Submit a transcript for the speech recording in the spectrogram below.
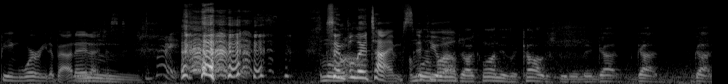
being worried about it. I just Mm. right. Simpler around- times, I'm if you will. around y'all. Kalani is a college student and got got got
